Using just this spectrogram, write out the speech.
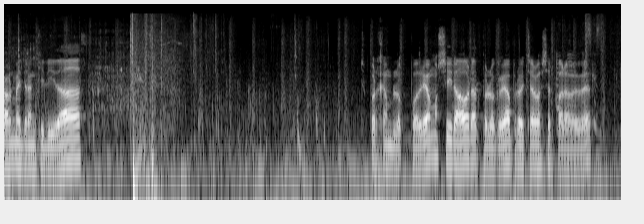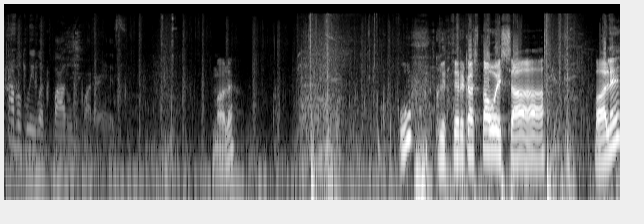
Calma y tranquilidad. Por ejemplo, podríamos ir ahora, pero lo que voy a aprovechar va a ser para beber. Vale. Uf, qué cerca ha estado esa. ¿Vale?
